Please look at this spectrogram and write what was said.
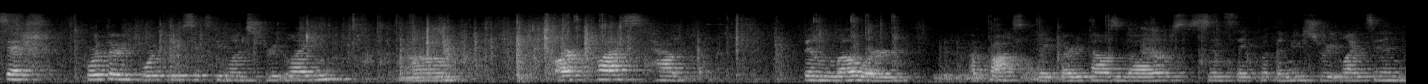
six, four thirty-four, three sixty-one, street lighting. Um, our costs have been lowered approximately thirty thousand dollars since they put the new street lights in,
